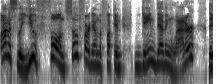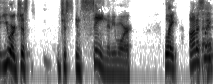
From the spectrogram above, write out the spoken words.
honestly, you've fallen so far down the fucking game deving ladder that you are just just insane anymore. Like honestly,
